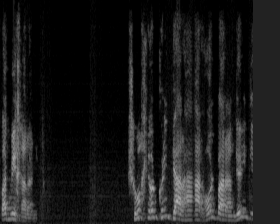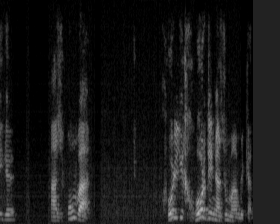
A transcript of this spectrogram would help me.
بعد میخرنید. شما خیال می‌کنید در هر حال برنده این دیگه. از اون ور. کلی خوردین از اون مملکت.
